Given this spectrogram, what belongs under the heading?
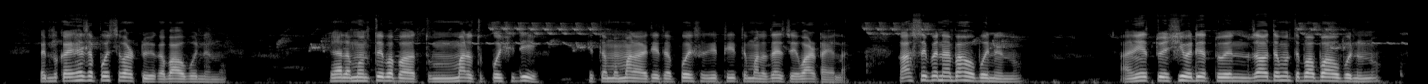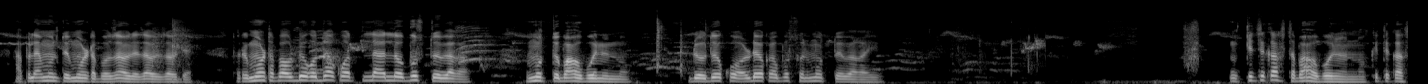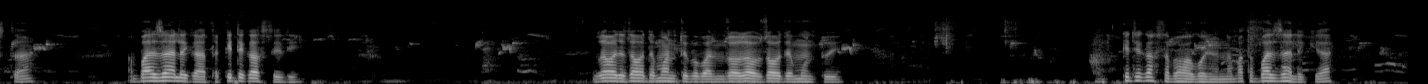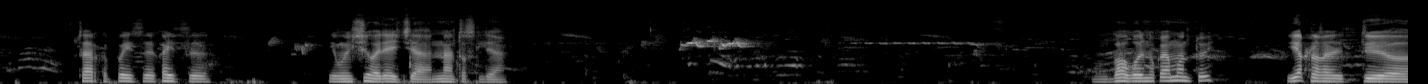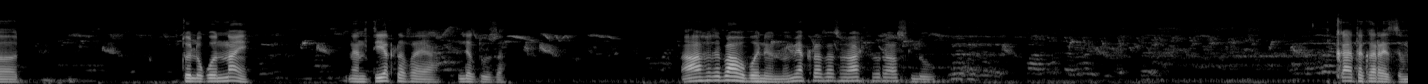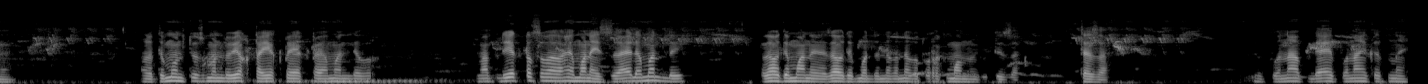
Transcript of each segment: मी काय ह्याचा पैसे वाटतोय का भाऊ बहिणीनं? ह्याला म्हणतोय बाबा तू मला तू पैसे दे. इथं मग मला तिथं पैसे घेते तिथं मला जायचं आहे वाटायला. असं पण नाही भाऊ बहिणीनं. आणि येतोय शिवाय देतोय जाऊ दे म्हणतो बाबा भाऊ बहिणीनं. आपल्याला म्हणतोय मोठा भाऊ जाऊ दे जाऊ दे जाऊ द्या तर मोठा भाऊ डोकं डोक्यात ल ल- बसतोय बघा. मुततोय भाऊ बहिणीनं. डो डोकं डोका बसून मुततोय बघा हे. किती का असतं भाऊ बहिणीनं किती असतं बस झालं का आता? किती का असते ती? जाऊ दे जाऊ दे म्हणतोय बाबा जाऊ जाऊ जाऊ दे म्हणतोय. किती का असतं भावा बहिणींना? आता बस झालं की सारखं पैसे खायचं येऊन शिवाय द्यायच्या ना तसल्या. भाऊ बहिणी काय म्हणतोय? एकटा ते तो लोक नाही. आणि ती एकटाच आहे लेख तुझा. असं ते भाऊ बहिणीनं मी एकटाच असं असलो असलो. काय तर करायचं मग? आता ते म्हणतोच म्हणलं एकटा एकटा एकटा म्हणल्यावर. मग आपलं एकटाच आहे म्हणायचं आयला म्हणलंय. जाऊ दे म्हणा जाऊ दे म्हणलं नका नका तो रक मानून घेऊ त्याचा त्याचा. पण आपली आई पण ऐकत नाही.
